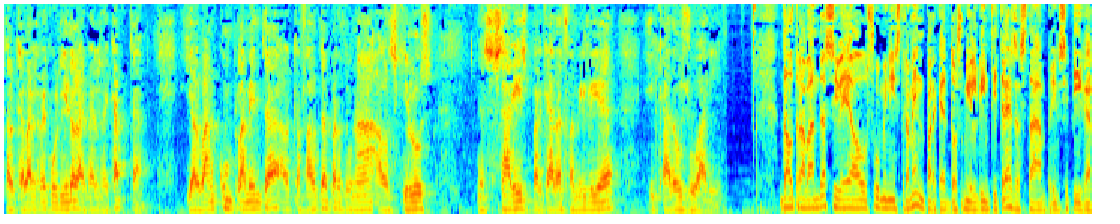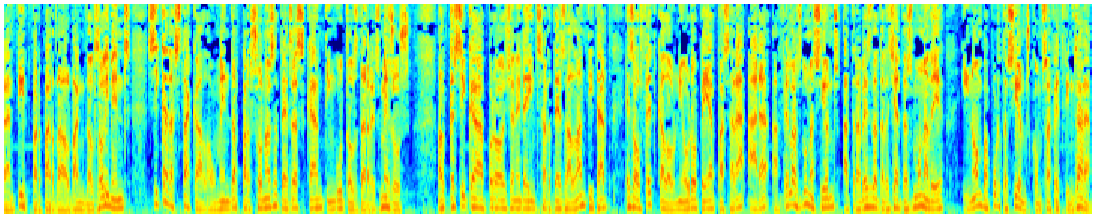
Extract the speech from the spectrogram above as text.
del que van recollir de la Gran Recapte i el banc complementa el que falta per donar els quilos necessaris per cada família i cada usuari. D'altra banda, si bé el subministrament per aquest 2023 està en principi garantit per part del Banc dels Aliments, sí que destaca l'augment de persones ateses que han tingut els darrers mesos. El que sí que, però, genera incertesa a l'entitat és el fet que la Unió Europea passarà ara a fer les donacions a través de targetes moneder i no amb aportacions, com s'ha fet fins ara.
